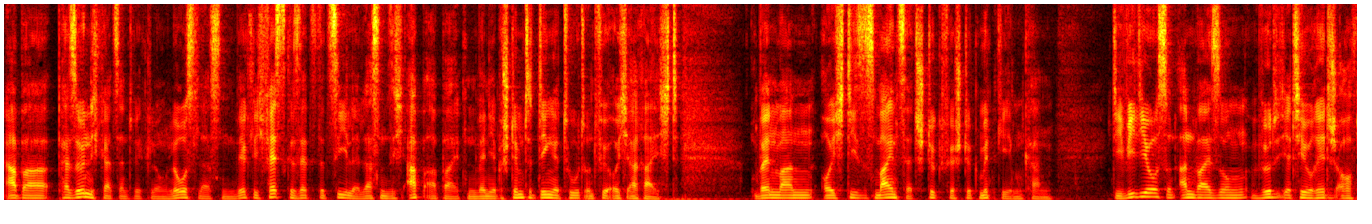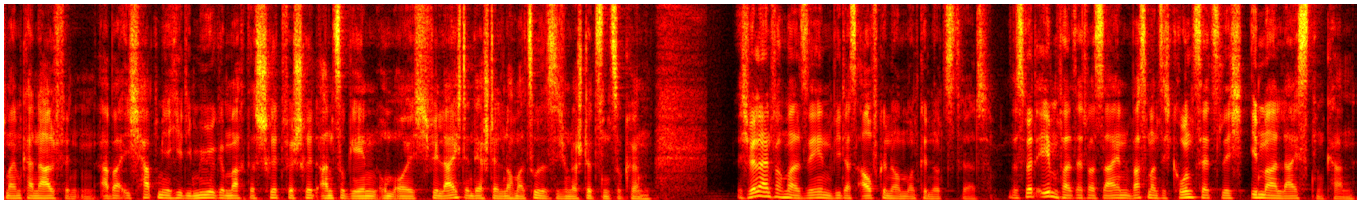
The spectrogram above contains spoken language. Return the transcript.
Aber Persönlichkeitsentwicklung, Loslassen, wirklich festgesetzte Ziele lassen sich abarbeiten, wenn ihr bestimmte Dinge tut und für euch erreicht. Wenn man euch dieses Mindset Stück für Stück mitgeben kann. Die Videos und Anweisungen würdet ihr theoretisch auch auf meinem Kanal finden, aber ich habe mir hier die Mühe gemacht, das Schritt für Schritt anzugehen, um euch vielleicht an der Stelle nochmal zusätzlich unterstützen zu können. Ich will einfach mal sehen, wie das aufgenommen und genutzt wird. Das wird ebenfalls etwas sein, was man sich grundsätzlich immer leisten kann.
